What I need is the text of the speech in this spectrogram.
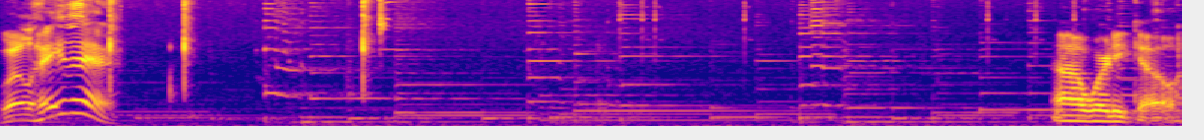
Well, hey there. Uh, where'd he go?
